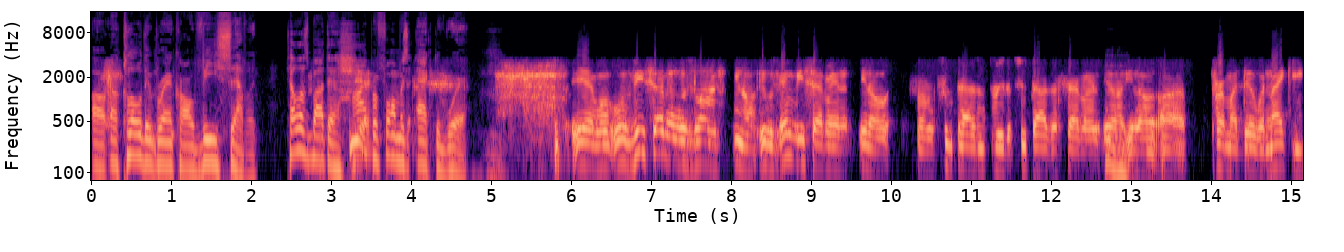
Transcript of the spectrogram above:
a, a clothing brand called V7. Tell us about that high Yeah. performance activewear. Yeah, well, well, V7 was launched. You know, it was in V7. You know, from 2003 to 2007. You know, you know, uh, per my deal with Nike,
